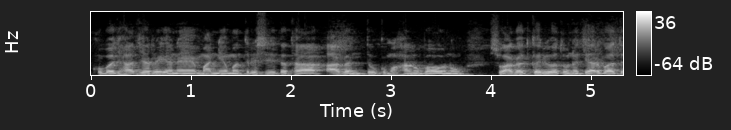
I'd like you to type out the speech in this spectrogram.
ખૂબ જ હાજર રહી અને માન્ય મંત્રીશ્રી તથા આગંતુક મહાનુભાવોનું સ્વાગત કર્યું હતું અને ત્યારબાદ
